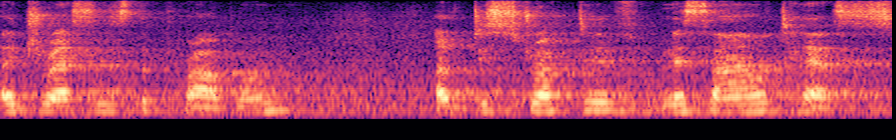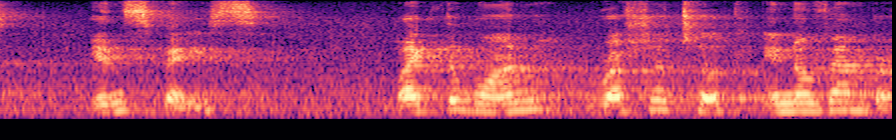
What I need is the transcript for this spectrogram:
addresses the problem of destructive missile tests in space, like the one Russia took in November.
